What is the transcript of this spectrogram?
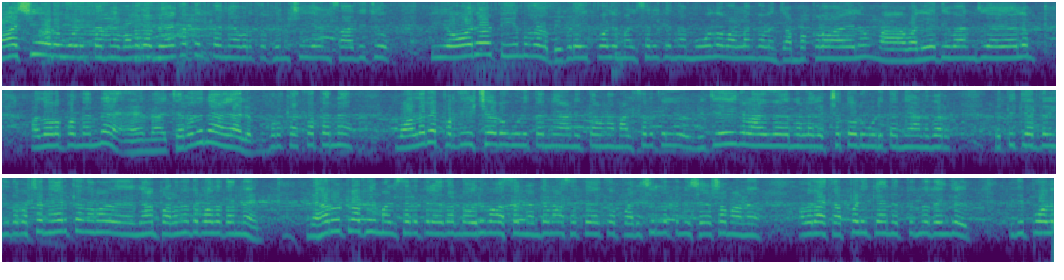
വാശിയോടുകൂടി തന്നെ വളരെ വേഗത്തിൽ തന്നെ അവർക്ക് ഫിനിഷ് ചെയ്യാൻ സാധിച്ചു. ഈ ഓരോ ടീമുകളും ഇവിടെ ഇപ്പോൾ മത്സരിക്കുന്ന മൂന്ന് വള്ളങ്ങളും ചമ്പക്കുളമായാലും വലിയ ദിവാൻജി ആയാലും അതോടൊപ്പം തന്നെ ചെറുതിനായാലും ഇവർക്കൊക്കെ തന്നെ വളരെ പ്രതീക്ഷയോടുകൂടി തന്നെയാണ് ഇത്തവണ മത്സരത്തിൽ വിജയികളാകുക എന്നുള്ള ലക്ഷ്യത്തോടു കൂടി തന്നെയാണ് ഇവർ എത്തിച്ചേർത്തിരിക്കുന്നത്. പക്ഷേ നേരത്തെ നമ്മൾ ഞാൻ പറഞ്ഞതുപോലെ തന്നെ നെഹ്റു ട്രോഫി മത്സരത്തിൽ ഏതാണ്ട് ഒരു മാസം രണ്ട് മാസത്തെയൊക്കെ പരിശീലനത്തിന് ശേഷമാണ് അവർ ആ കപ്പടിക്കാൻ എത്തുന്നതെങ്കിൽ ഇതിപ്പോൾ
